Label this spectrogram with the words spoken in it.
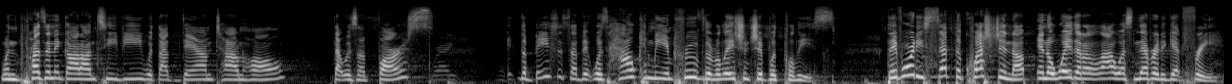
When the president got on TV with that damn town hall, that was a farce. Right. The basis of it was how can we improve the relationship with police? They've already set the question up in a way that will allow us never to get free.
